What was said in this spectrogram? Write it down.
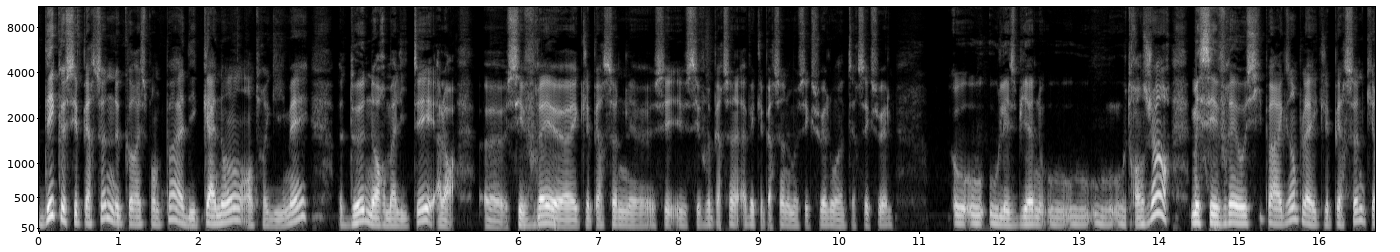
dès que ces personnes ne correspondent pas à des canons entre guillemets de normalité. Alors euh, c'est vrai euh, avec les personnes, homosexuelles ou intersexuelles ou, lesbiennes ou, transgenres, mais c'est vrai aussi par exemple avec les personnes qui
